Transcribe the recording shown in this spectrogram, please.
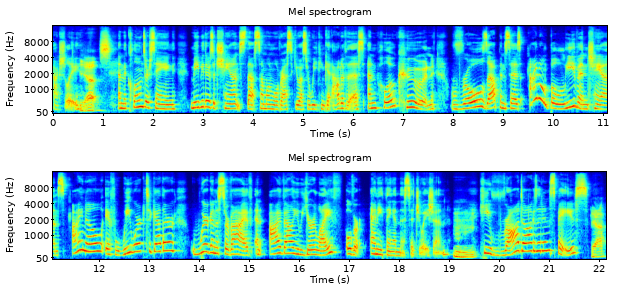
actually. Yes. And the clones are saying, maybe there's a chance that someone will rescue us or we can get out of this. And Plo Koon rolls up and says, I don't believe in chance. I know if we work together, we're going to survive. And I value your life over anything in this situation. Mm-hmm. He raw dogs it in space. Yeah.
